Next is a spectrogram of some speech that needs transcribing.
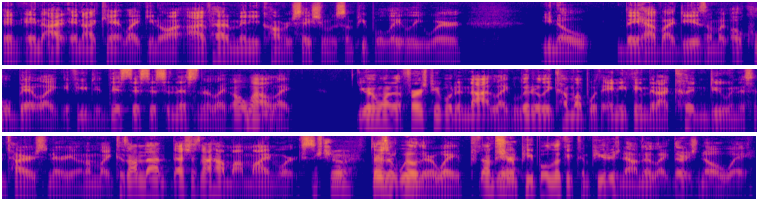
And and I and I can't like you know I, I've had many conversations with some people lately where, you know, they have ideas. And I'm like, oh, cool, bet. Like if you did this, this, this, and this, and they're like, oh wow, mm-hmm. like you're one of the first people to not like literally come up with anything that I couldn't do in this entire scenario. And I'm like, because I'm not, that's just not how my mind works. Sure. There's a will there way. I'm sure people look at computers now and they're like, there's no way.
